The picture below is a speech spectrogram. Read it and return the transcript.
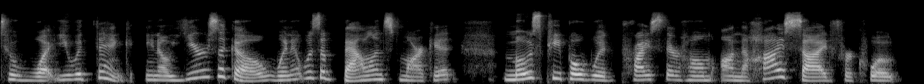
to what you would think. You know, years ago, when it was a balanced market, most people would price their home on the high side for quote,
